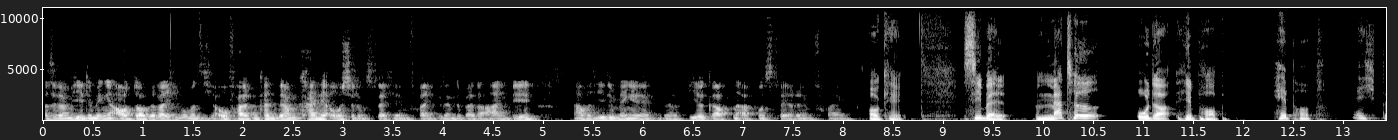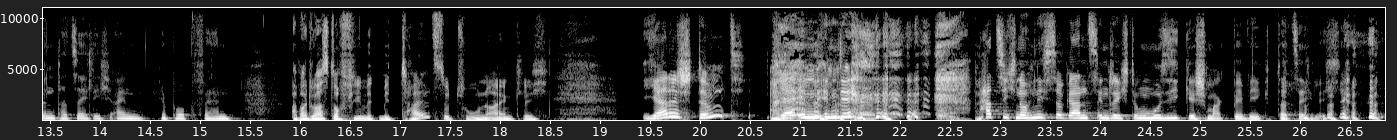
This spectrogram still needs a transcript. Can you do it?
Also wir haben jede Menge Outdoor-Bereiche, wo man sich aufhalten kann. Wir haben keine Ausstellungsfläche im Freigelände bei der AMB, aber jede Menge äh, Biergartenatmosphäre im Freien. Okay. Sibel, Metal oder Hip-Hop? Hip-Hop. Ich bin tatsächlich ein Hip-Hop-Fan. Aber du hast doch viel mit Metall zu tun eigentlich. Ja, das stimmt. Ja, in, in der hat sich noch nicht so ganz in Richtung Musikgeschmack bewegt, tatsächlich.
